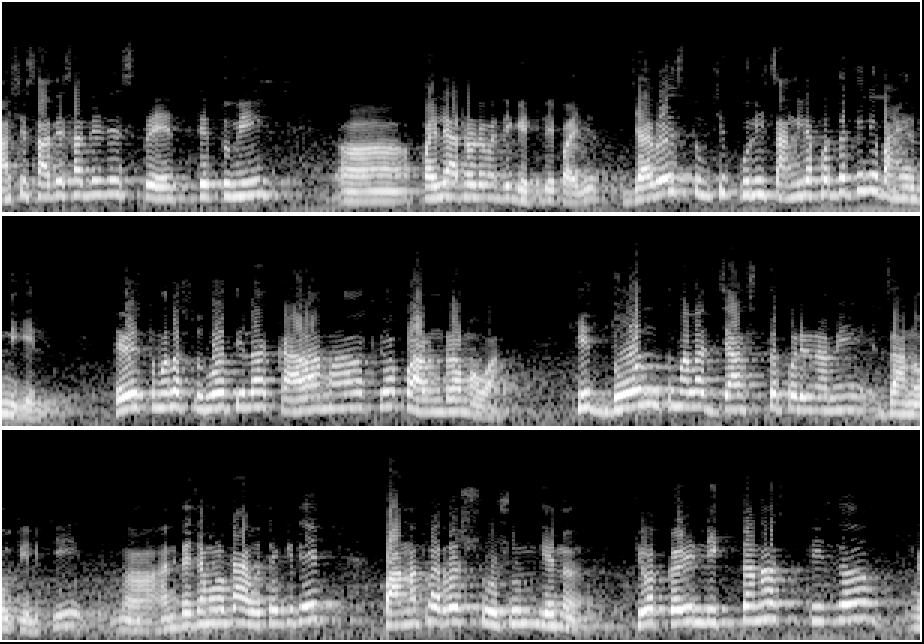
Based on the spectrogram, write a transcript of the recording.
असे साधे साधे जे स्प्रे आहेत ते तुम्ही पहिल्या आठवड्यामध्ये घेतली पाहिजेत ज्यावेळेस तुमची कुणी चांगल्या पद्धतीने बाहेर निघेल त्यावेळेस तुम्हाला सुरुवातीला काळा मावा किंवा पांढरा मावा हे दोन तुम्हाला जास्त परिणामी जाणवतील की आणि त्याच्यामुळे काय होतं की ते पानातला रस शोषून घेणं किंवा कळी निघतानाच तिचं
